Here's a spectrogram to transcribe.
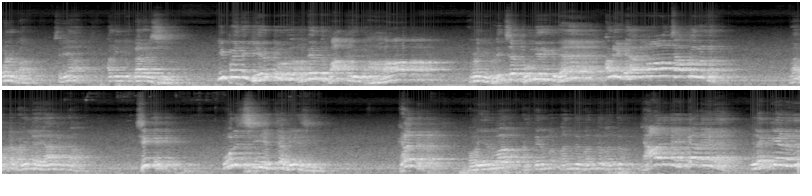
போட்டிருப்பாங்க. சரியா? அது இங்கே வேற விஷயம். இப்போ இந்த எறும்பு அங்கேருந்து இருந்து பார்க்குது. நம்மளுக்கு பிடிச்ச பூந்தி இருக்குது. அப்படி வேகமா வழியில யார் சீட்டு. ஒரு சீனி எடுத்து அப்படியே செய்யும் கிளம்பு. அவர் எருவா அது திரும்ப வந்து வந்து வந்து. யாருமே எங்க அடையல. லெக்கெடுது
